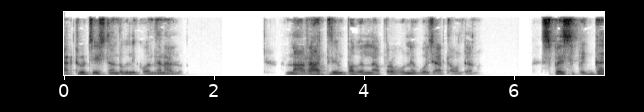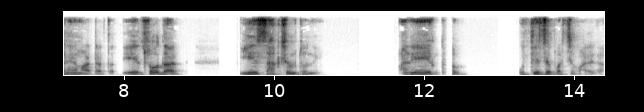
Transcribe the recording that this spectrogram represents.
యాక్టివేట్ చేసినందుకు నీకు వందనాలు. నా రాత్రి పగలు నా ప్రభువుని గోచాడుతూ ఉంటాను. స్పెసిఫిక్గా నేను మాట్లాడతా. ఏ సో దట్ ఈ సాక్ష్యంతో అనేకులు ఉత్తేజపరిచేవారిగా.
